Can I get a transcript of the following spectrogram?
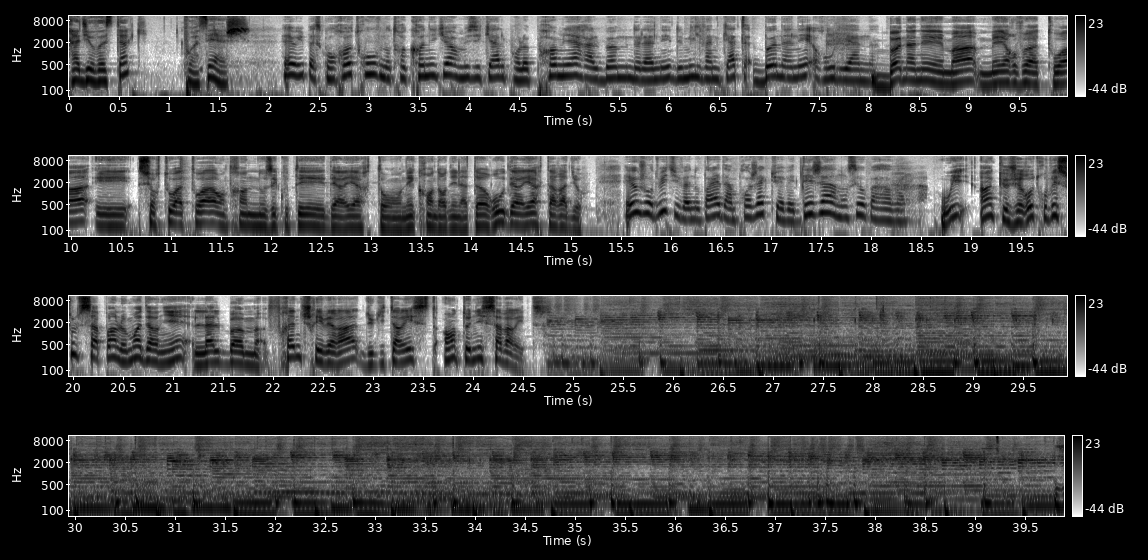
radiovostok.ch. Eh oui, parce qu'on retrouve notre chroniqueur musical pour le premier album de l'année 2024. Bonne année, Rouliane. Bonne année, Emma. Meilleurs vœux à toi et surtout à toi en train de nous écouter derrière ton écran d'ordinateur ou derrière ta radio. Et aujourd'hui, tu vas nous parler d'un projet que tu avais déjà annoncé auparavant. Oui, un que j'ai retrouvé sous le sapin le mois dernier, l'album French Rivera du guitariste Anthony Savarit.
